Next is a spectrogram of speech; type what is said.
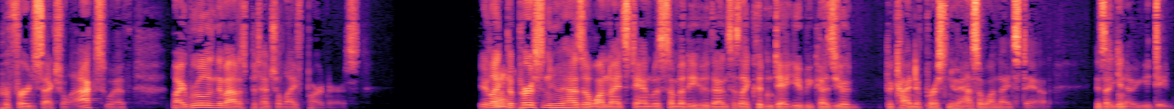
preferred sexual acts with by ruling them out as potential life partners. You're like Hmm. the person who has a one night stand with somebody who then says, I couldn't date you because you're the kind of person who has a one night stand. It's like, you know, you did,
